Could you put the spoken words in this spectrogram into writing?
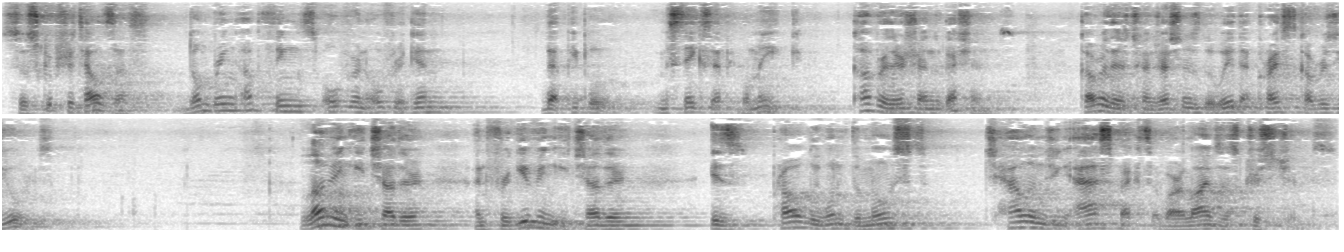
So scripture tells us, don't bring up things over and over again that people, mistakes that people make. Cover their transgressions. Cover their transgressions the way that Christ covers yours. Loving each other and forgiving each other is probably one of the most challenging aspects of our lives as Christians.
